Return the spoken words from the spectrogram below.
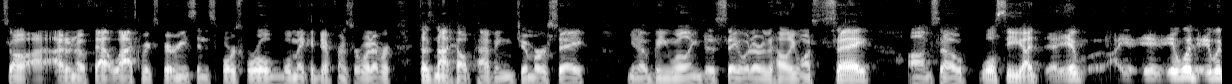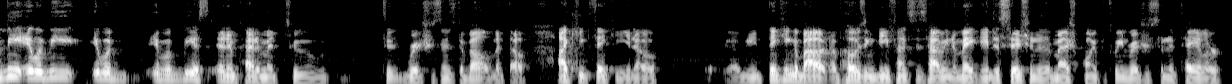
So I, I, don't know if that lack of experience in the sports world will make a difference or whatever. Does not help having Jim Irsay, you know, being willing to say whatever the hell he wants to say. Um, so we'll see. I it, it, it would it would be it would be it would it would be a, an impediment to to Richardson's development, though. I keep thinking, you know, I mean, thinking about opposing defenses having to make a decision at the mesh point between Richardson and Taylor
